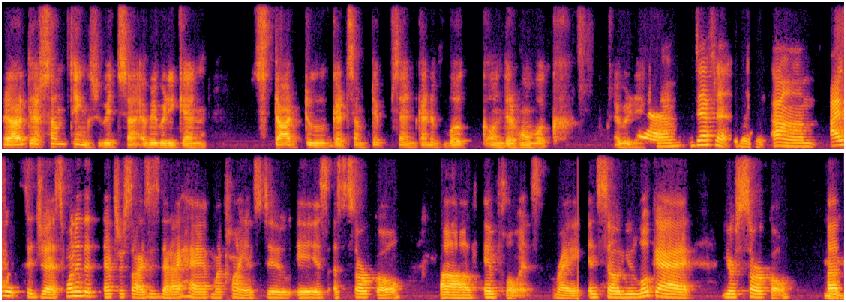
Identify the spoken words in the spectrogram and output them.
But are there some things which uh, everybody can start to get some tips and kind of work on their homework every day? Yeah, definitely. Um, I would suggest one of the exercises that I have my clients do is a circle of influence, right? And so you look at your circle of Mhm,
